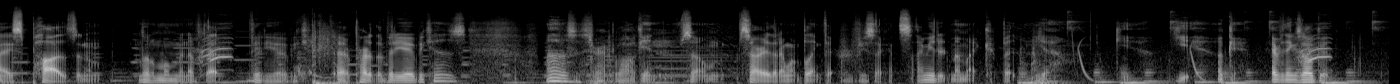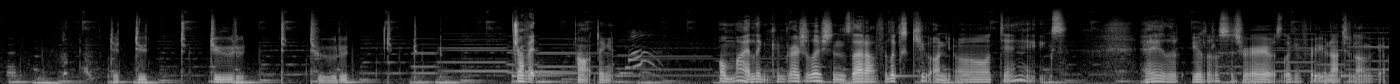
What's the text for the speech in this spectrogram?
I paused in a little moment of that video because uh, part of the video because my little sister had to walk in. So I'm sorry that I went blank there for a few seconds. I muted my mic, but yeah. Yeah. Yeah. Okay. Everything's all good. Drop it! Oh, dang it. Oh my, Link, congratulations. That outfit looks cute on you. Oh, thanks. Hey, your little sister Aryll was looking for you not too long ago.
